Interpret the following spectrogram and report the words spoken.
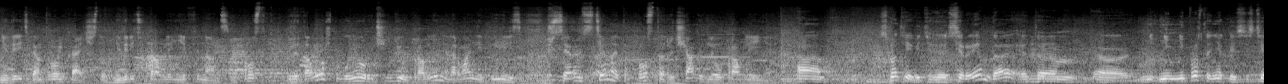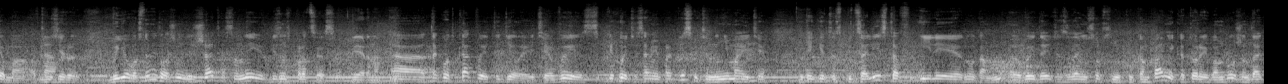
внедрить контроль качества, внедрить управление финансами. Просто для того, чтобы у него рычаги управления нормальные появились. CRM-система это просто рычаг для управления. А, смотри, ведь э, CRM, да, это mm-hmm. э, не, не просто некая система автоматизирует. Да. В ее основе должны решать основные бизнес-процессы. Верно. А, так вот, как вы это делаете? Вы приходите сами прописываете, нанимаете mm-hmm. каких-то специалистов или, ну, там, вы даете задание собственнику компании, который вам должен дать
